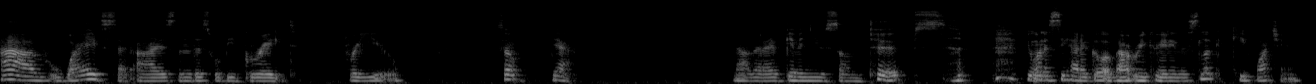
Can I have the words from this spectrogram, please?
have wide set eyes, then this will be great for you. So yeah, now that I've given you some tips, if you want to see how to go about recreating this look, keep watching.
